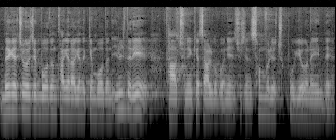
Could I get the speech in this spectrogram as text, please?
내게 주어진 모든 당연하게 느낀 모든 일들이 다 주님께서 알고 보니 주신 선물이 축복이 은혜인데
